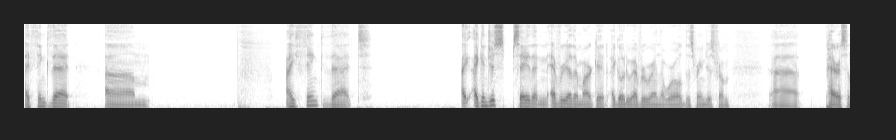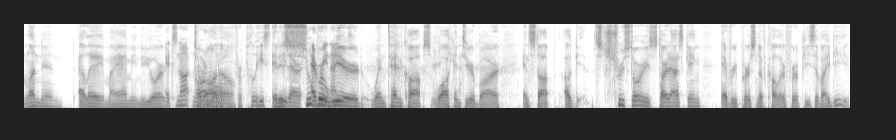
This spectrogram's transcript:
I think that um, i think that I, I can just say that in every other market i go to everywhere in the world. This ranges from uh, paris and london la miami new york it's not normal Toronto. for police to It be there super weird when 10 cops walk into your bar and stop. I'll get, true stories. Start asking every person of color for a piece of ID.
